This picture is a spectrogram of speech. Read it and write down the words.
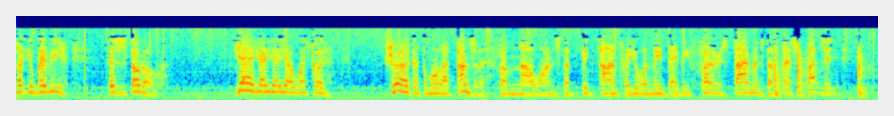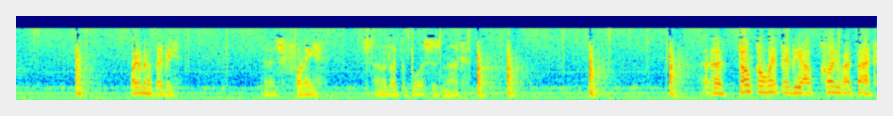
Is that you, baby? This is Dodo. Yeah, yeah, yeah, yeah, went good. Sure, I got the moolah, tons of it. From now on, it's the big time for you and me, baby. Furs, diamonds, the best spots. Wait a minute, baby. Yeah, that's funny. Sounded like the boss's knock. Uh, don't go away, baby. I'll call you right back.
